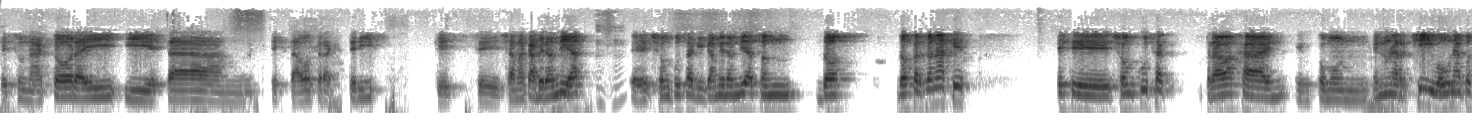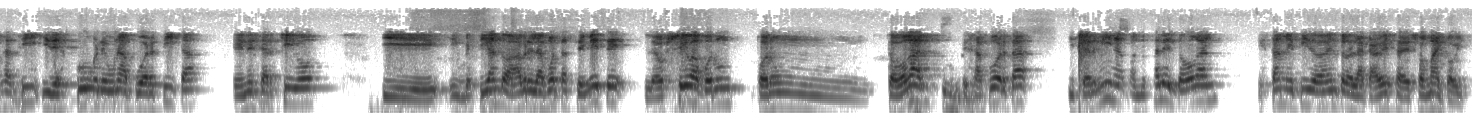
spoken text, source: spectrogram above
es un actor ahí y está esta otra actriz que se llama Cameron Díaz. Eh, John Cusack y Cameron Díaz son dos, dos personajes. Este John Cusack trabaja en, en- como en un archivo, una cosa así, y descubre una puertita en ese archivo y investigando abre la puerta, se mete, lo lleva por un por un tobogán, esa puerta, y termina, cuando sale el tobogán, está metido adentro de la cabeza de John Malkovich.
